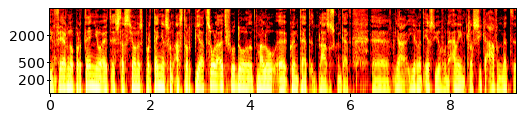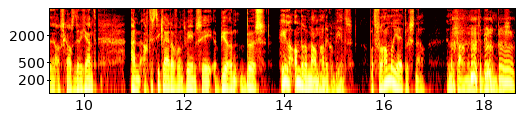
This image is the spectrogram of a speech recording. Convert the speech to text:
Inferno Porteño uit Estaciones Porteñas van Astor Piazzolla, uitgevoerd door het Malo uh, Quintet, het Blazers Quintet. Uh, ja, hier in het eerste uur van de L1 klassieke avond met uh, als gastdirigent en artistiek leider van het WMC Björn Bus. Hele andere man had ik opeens. Wat verander jij toch snel in een paar minuten, Björn Bus?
